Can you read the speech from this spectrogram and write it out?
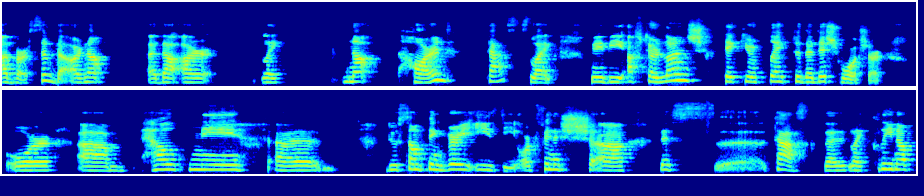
aversive, that are not uh, that are like not hard tasks like maybe after lunch take your plate to the dishwasher or um, help me uh, do something very easy or finish uh, this uh, task that, like clean up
